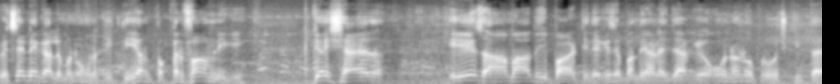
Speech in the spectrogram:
ਕਿਸੇ ਨੇ ਗੱਲ ਮੈਨੂੰ ਹੁਣ ਕੀਤੀ ਹੈ ਹੁਣ ਕਨਫਰਮ ਨਹੀਂ ਗੀ ਕਿ ਸ਼ਾਇਦ ਇਸ ਆਮ ਆਦਮੀ ਪਾਰਟੀ ਦੇ ਕਿਸੇ ਬੰਦਿਆਂ ਨੇ ਜਾ ਕੇ ਉਹਨਾਂ ਨੂੰ ਅਪਰੋਚ ਕੀਤਾ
